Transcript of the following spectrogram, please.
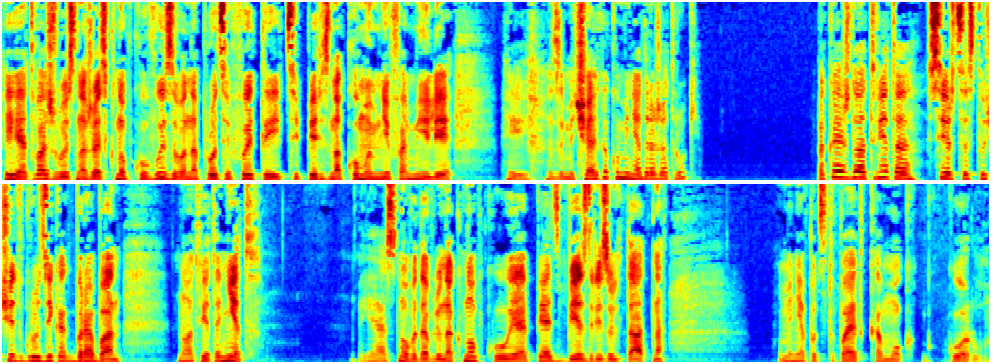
и отваживаюсь нажать кнопку вызова напротив этой теперь знакомой мне фамилии — и замечаю, как у меня дрожат руки. Пока я жду ответа, сердце стучит в груди, как барабан, но ответа нет. Я снова давлю на кнопку, и опять безрезультатно. У меня подступает комок к горлу.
